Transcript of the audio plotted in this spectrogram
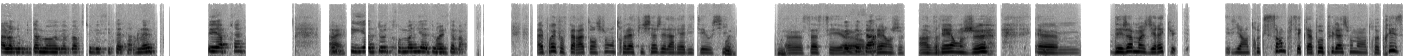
Alors évidemment, on va voir sur le site internet. Et après, il y a d'autres manières de le savoir? Après, il faut faire attention entre l'affichage et la réalité aussi. Euh, ça, c'est euh, un, vrai enjeu. Un vrai enjeu. déjà, moi, je dirais qu'il y a un truc simple, c'est que la population dans l'entreprise,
